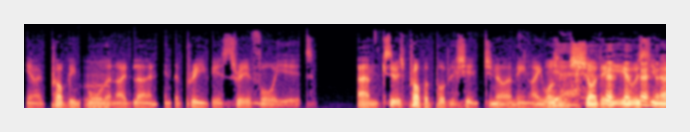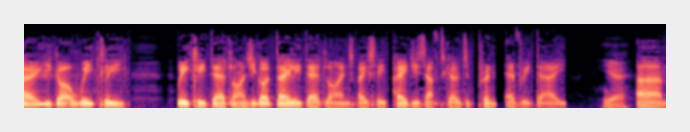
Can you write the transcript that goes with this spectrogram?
you know, probably more Mm. than I'd learnt in the previous three or four years. Because it was proper publishing. Do you know what I mean? Like it wasn't Yeah. shoddy. It was, you know, you got a weekly, weekly deadlines. You got daily deadlines. Basically, pages have to go to print every day Yeah. um,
